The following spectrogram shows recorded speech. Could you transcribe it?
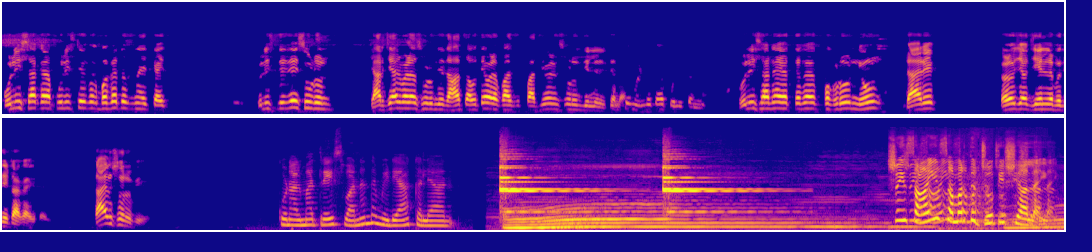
पोलीस का पोलीस ते बघतच नाहीत काही पोलीस ते दे सोडून चार चार वेळा सोडून देत हा चौथ्या वेळा पाच पाच वेळा सोडून दिलेले त्याला. पोलिसांना? त्याला पकडून नेऊन डायरेक्ट कळवच्या जेलमध्ये टाकायचं कायमस्वरूपी. कुणाल मात्रे स्वानंद मीडिया कल्याण. श्री साई समर्थ ज्योतिष्यालय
